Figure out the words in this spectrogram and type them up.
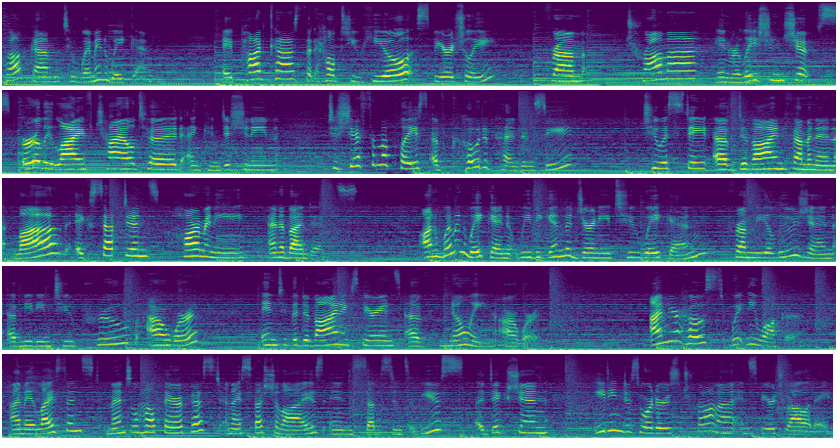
Welcome to Women Awaken, a podcast that helps you heal spiritually from trauma in relationships, early life, childhood, and conditioning to shift from a place of codependency to a state of divine feminine love, acceptance, harmony, and abundance. On Women Waken, we begin the journey to waken from the illusion of needing to prove our worth into the divine experience of knowing our worth. I'm your host, Whitney Walker. I'm a licensed mental health therapist and I specialize in substance abuse, addiction, eating disorders, trauma, and spirituality.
